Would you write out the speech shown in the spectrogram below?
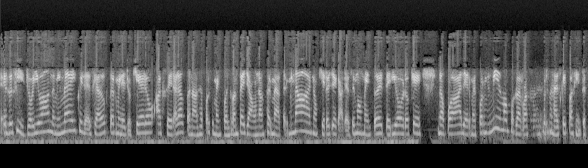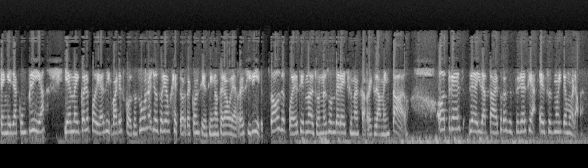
Es decir, yo iba donde mi médico y le decía, doctor, mire, yo quiero acceder a la eutanasia porque me encuentro ante ya una enfermedad terminal, no quiero llegar a ese momento de deterioro que no pueda valerme por mí mismo, por las razones personales que el paciente tenga y ya cumplía. Y el médico le podía decir varias cosas. Uno, yo soy objetor de conciencia y no se la voy a recibir. Dos, se puede decir, no, eso no es un derecho, no está reglamentado. O tres, le dilataba el proceso y decía, eso es muy demorado.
